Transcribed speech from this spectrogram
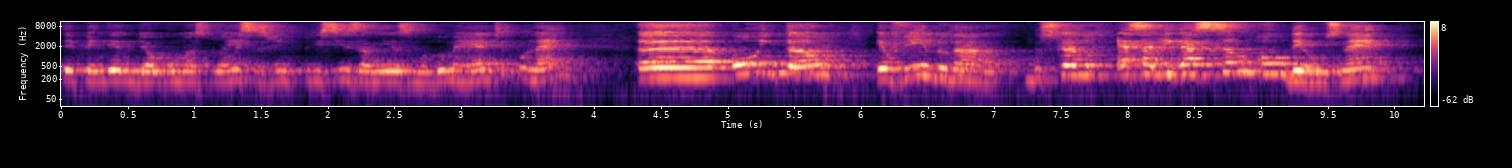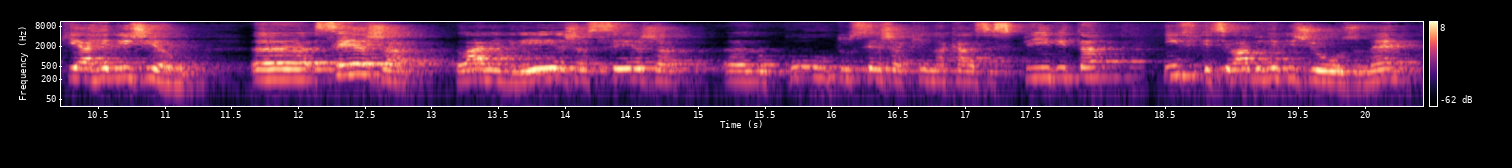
dependendo de algumas doenças a gente precisa mesmo do médico, né? Uh, ou então eu vindo na, buscando essa ligação com Deus, né? Que é a religião. Uh, seja lá na igreja, seja no culto, seja aqui na casa espírita, esse lado religioso, né?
